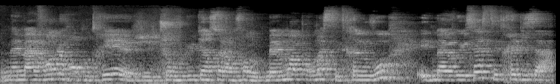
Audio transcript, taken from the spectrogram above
Même avant de le rencontrer, j'ai toujours voulu qu'un seul enfant. Donc même moi, pour moi, c'était très nouveau. Et de m'avouer ça, c'était très bizarre.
